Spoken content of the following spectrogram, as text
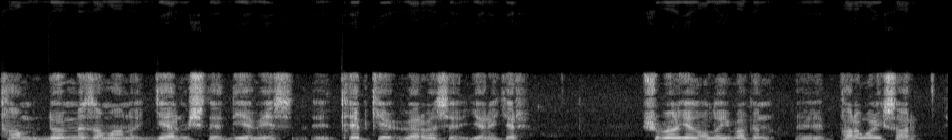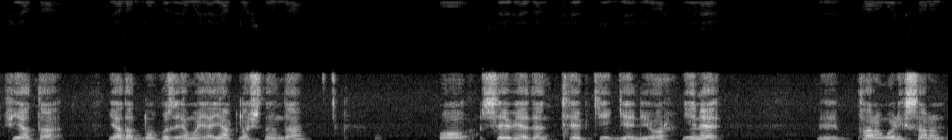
tam dönme zamanı gelmiş de diyemeyiz. E, tepki vermesi gerekir. Şu bölgede olduğu gibi bakın e, parabolik sar fiyata ya da 9 EMA'ya yaklaştığında o seviyeden tepki geliyor. Yine e, parabolik sarın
